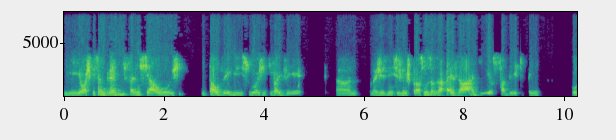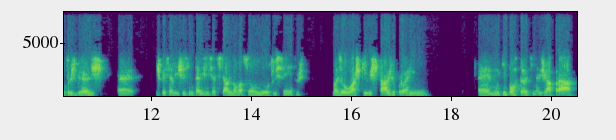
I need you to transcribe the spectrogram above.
E eu acho que isso é um grande diferencial hoje. E talvez isso a gente vai ver uh, nas residências nos próximos anos. Apesar de eu saber que tem outros grandes é, especialistas em inteligência artificial e inovação em outros centros, mas eu acho que o estágio para o R1 é muito importante, né? Já para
